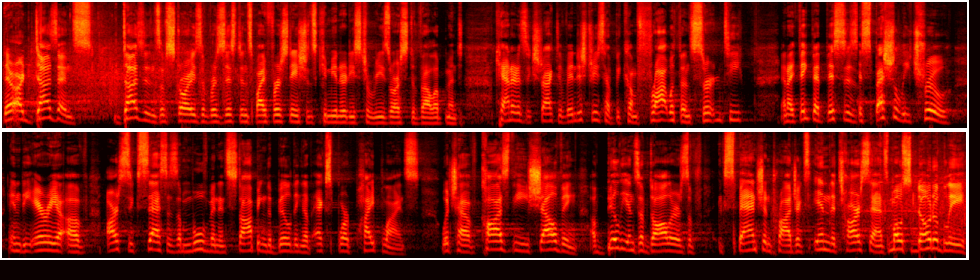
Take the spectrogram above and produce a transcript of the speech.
There are dozens, dozens of stories of resistance by First Nations communities to resource development. Canada's extractive industries have become fraught with uncertainty. And I think that this is especially true in the area of our success as a movement in stopping the building of export pipelines, which have caused the shelving of billions of dollars of expansion projects in the tar sands, most notably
